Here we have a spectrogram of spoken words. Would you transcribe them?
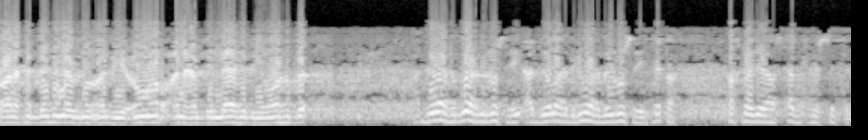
قال حدثنا ابن أبي عمر عن عبد الله بن وهب عبد الله بن وهب المصري عبد الله بن وهب المصري ثقة أخرج له أصحاب في الستة.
